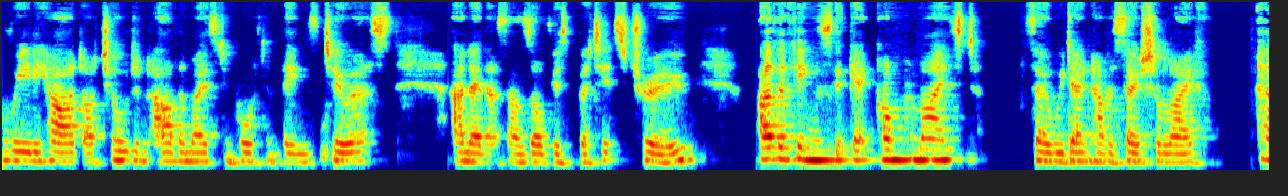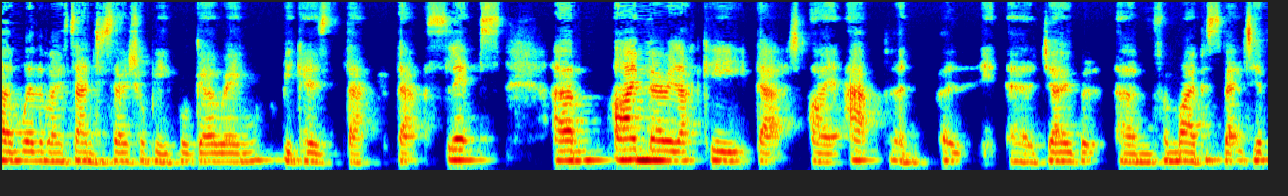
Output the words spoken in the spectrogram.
really hard. Our children are the most important things to us. I know that sounds obvious, but it's true. Other things that get compromised, so we don't have a social life. Um, we're the most antisocial people going because that that slips. Um, I'm very lucky that I, app and uh, uh, Joe, but um, from my perspective,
